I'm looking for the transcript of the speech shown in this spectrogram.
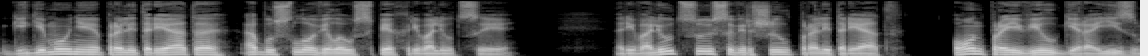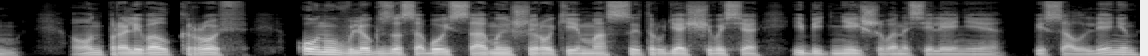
Гегемония пролетариата обусловила успех революции. Революцию совершил пролетариат. Он проявил героизм. Он проливал кровь, он увлек за собой самые широкие массы трудящегося и беднейшего населения, писал Ленин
